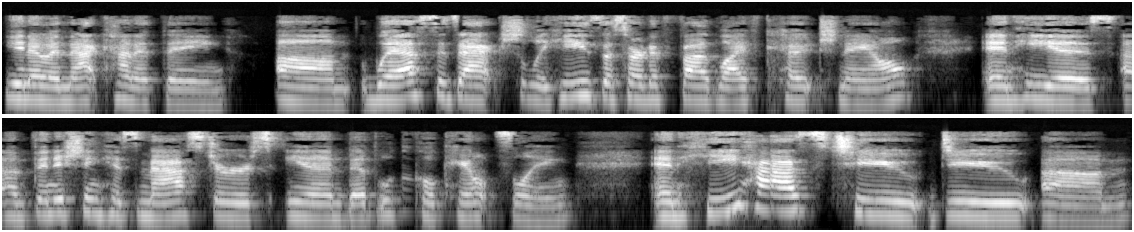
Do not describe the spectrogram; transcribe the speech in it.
you know, and that kind of thing. Um, Wes is actually, he's a certified life coach now, and he is um, finishing his master's in biblical counseling. And he has to do um,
